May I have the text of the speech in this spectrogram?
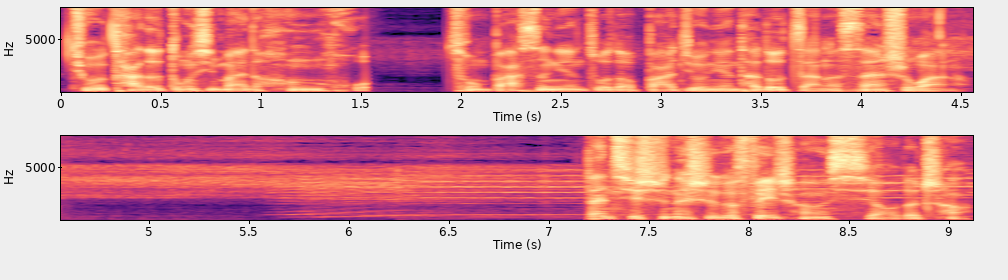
就他的东西卖的很火。从八四年做到八九年，他都攒了三十万了。但其实那是个非常小的厂，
